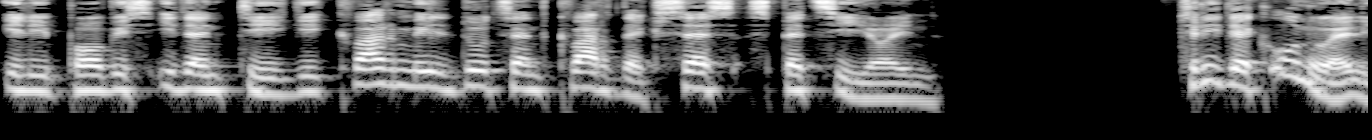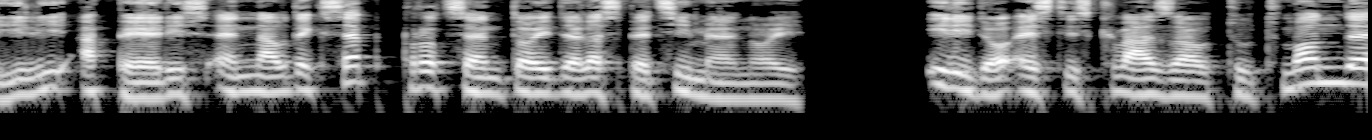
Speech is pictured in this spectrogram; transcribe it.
ili povis identigi kvar mil ducent quardec ses specioin. Tridec unu el ili aperis en naudec sep procentoi de la specimenoi. Ili do estis quasau tutmonde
